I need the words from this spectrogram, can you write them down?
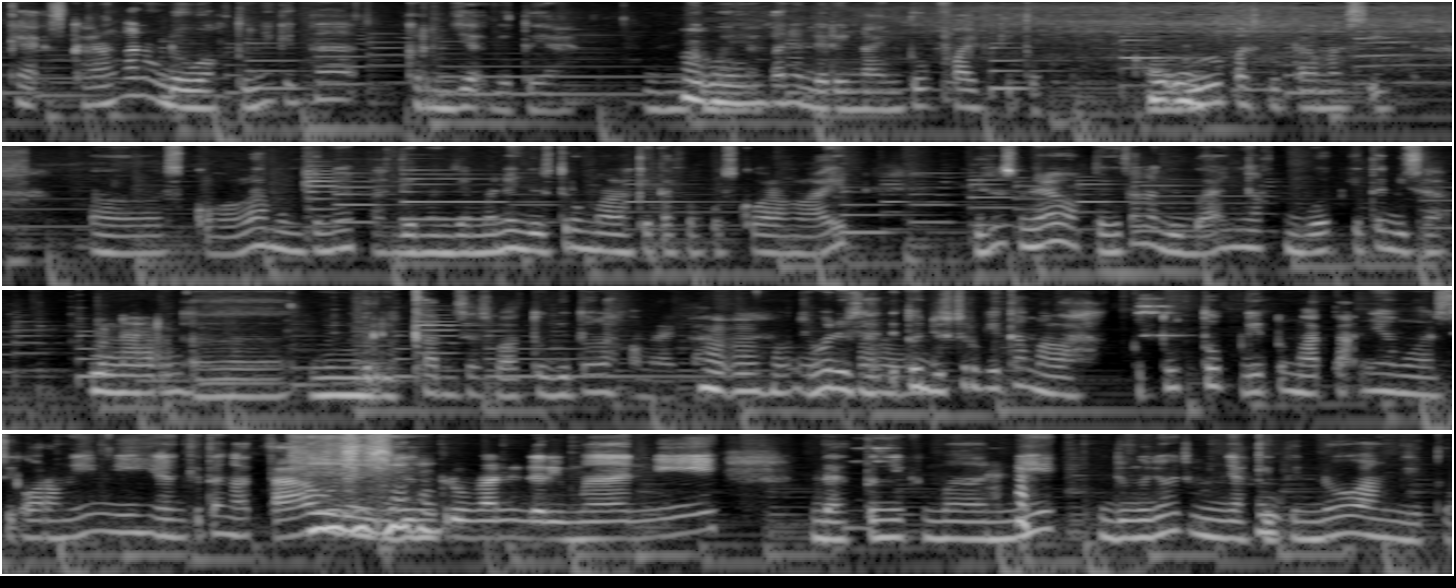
kayak sekarang kan udah waktunya kita kerja gitu ya Dan Mm-mm. kebanyakan yang dari 9 to 5 gitu kalau Mm-mm. dulu pas kita masih eh, sekolah mungkin ya pas zaman zamannya justru malah kita fokus ke orang lain justru sebenarnya waktu kita lebih banyak buat kita bisa Benar. eh, memberikan sesuatu gitulah ke mereka Mm-mm. Cuma di saat itu justru kita malah ketutup gitu matanya sama si orang ini yang kita nggak tahu dari jentrungannya dari mana, datengnya ke mana, ujung-ujungnya cuma nyakitin doang gitu.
